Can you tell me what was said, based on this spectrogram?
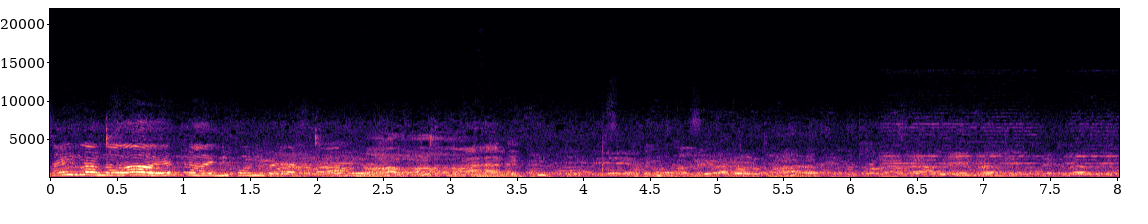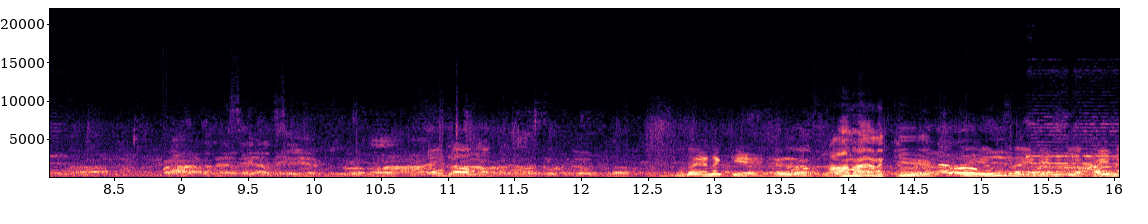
సైడ్ లో ఉన్నావా ఏంద్రా ఇన్ని ఫోన్లు పెట్టాను సైడ్ లో ఉన్నావు వెనక్కి ఎవరు నానా వెనక్కి ఎవరు వెనక్కి పైన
